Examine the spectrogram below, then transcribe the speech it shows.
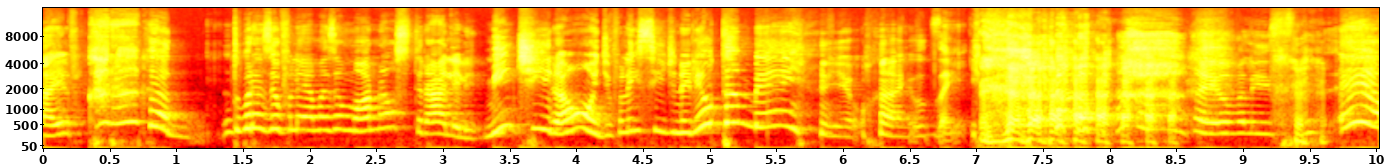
Aí ele falou, caraca, do Brasil. Eu falei, é, mas eu moro na Austrália. Ele, mentira, onde? Eu falei, Sydney. Ele, eu também. E eu, ah, eu sei. Aí eu falei, é,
